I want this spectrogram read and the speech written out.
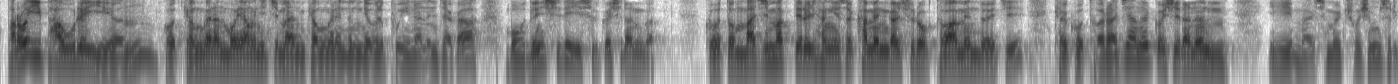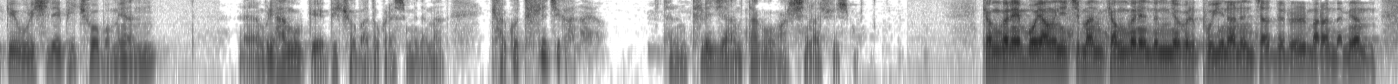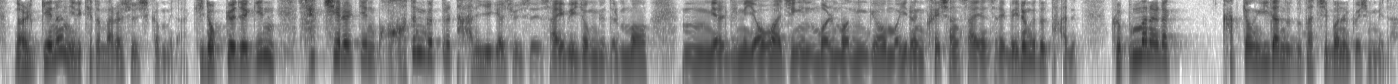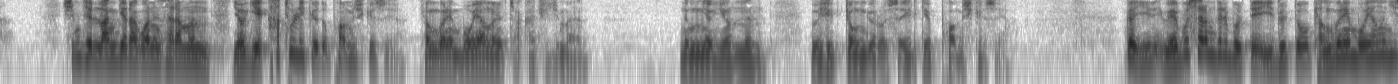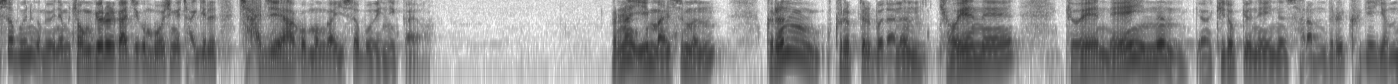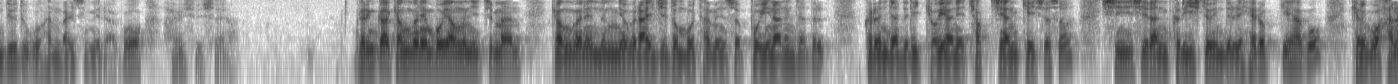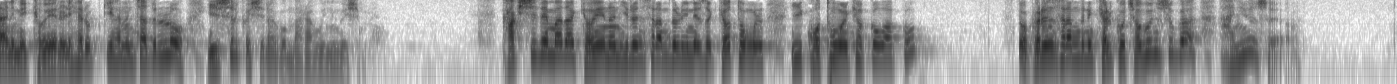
바로 이 바울의 예언, 곧 경건한 모양은 있지만 경건의 능력을 부인하는 자가 모든 시대에 있을 것이라는 것. 그것도 마지막 때를 향해서 가면 갈수록 더하면 더했지 결코 덜하지 않을 것이라는 이 말씀을 조심스럽게 우리 시대에 비추어 보면 우리 한국교회에 비추어 봐도 그렇습니다만 결코 틀리지가 않아요. 저는 틀리지 않다고 확신할 수 있습니다. 경건의 모양은 있지만 경건의 능력을 부인하는 자들을 말한다면 넓게는 이렇게도 말할 수 있을 겁니다. 기독교적인 색채를 띤 모든 것들을 다 얘기할 수 있어요. 사이비 종교들, 뭐 음, 예를 들면 여호와 증인, 몰몬교, 뭐 이런 크리스천 사이언스 뭐 이런 것들 다 그뿐만 아니라 각종 이단들도 다 집어넣을 것입니다. 심지어 랑게라고 하는 사람은 여기에 카톨릭교도 포함시켰어요. 경건의 모양을 쫙 갖추지만 능력이 없는 의식 종교로서 이렇게 포함시켰어요. 그러니까 외부 사람들을 볼 때 이들도 경건의 모양은 있어 보이는 겁니다. 왜냐하면 종교를 가지고 무엇인가 자기를 자제하고 뭔가 있어 보이니까요. 그러나 이 말씀은 그런 그룹들보다는 교회 내 교회 내에 있는 기독교 내에 있는 사람들을 크게 염두에 두고 한 말씀이라고 할 수 있어요. 그러니까 경건의 모양은 있지만 경건의 능력을 알지도 못하면서 부인하는 자들, 그런 자들이 교회 안에 적지 않게 있어서 신실한 그리스도인들을 해롭게 하고 결국 하나님의 교회를 해롭게 하는 자들로 있을 것이라고 말하고 있는 것입니다. 각 시대마다 교회는 이런 사람들로 인해서 교통을 이 고통을 겪어왔고 또 그런 사람들은 결코 적은 수가 아니었어요.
